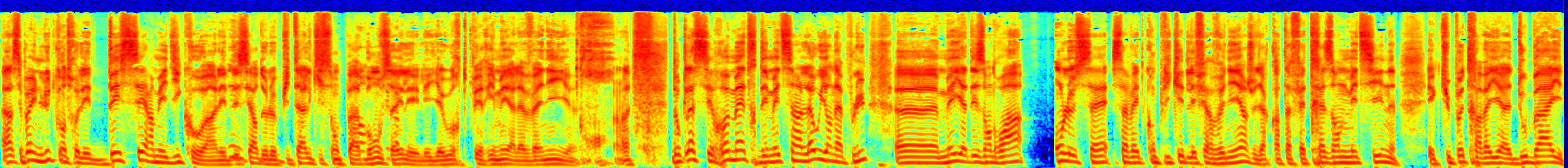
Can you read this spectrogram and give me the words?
Alors c'est pas une lutte contre les desserts médicaux, hein, les desserts de l'hôpital qui sont pas bons, vous savez les, les yaourts périmés à la vanille. Voilà. Donc là, c'est remettre des médecins là où il y en a plus, Euh, mais il y a des endroits. On le sait, ça va être compliqué de les faire venir. Je veux dire, quand tu as fait 13 ans de médecine et que tu peux travailler à Dubaï,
